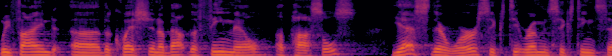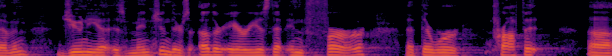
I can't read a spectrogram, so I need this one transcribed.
We find uh, the question about the female apostles. Yes, there were, 16, Romans 16 7. Junia is mentioned. There's other areas that infer that there were prophet, uh,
